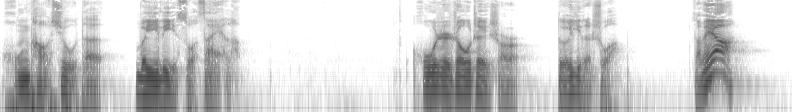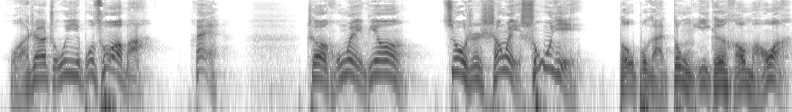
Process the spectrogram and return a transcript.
红套袖的威力所在了。胡日周这时候得意的说：“怎么样，我这主意不错吧？嘿，这红卫兵就是省委书记都不敢动一根毫毛啊！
